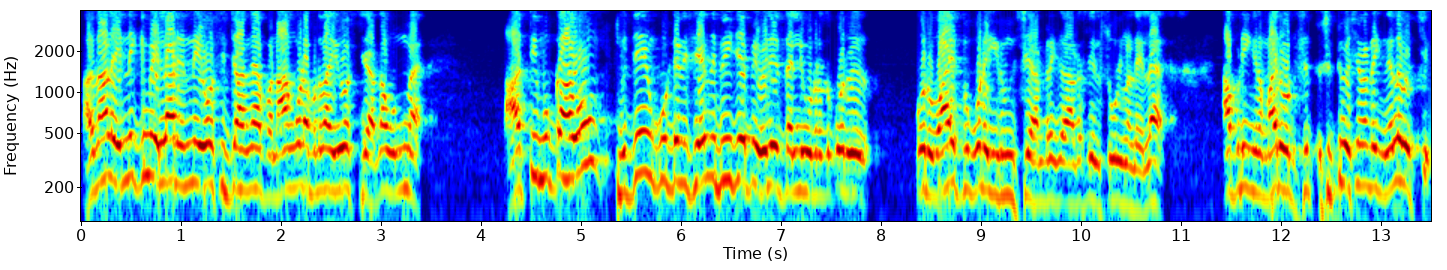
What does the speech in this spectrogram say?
அதனால என்னைக்குமே எல்லாரும் என்ன யோசிச்சாங்க? அப்ப நான் கூட அப்படிதான் யோசிச்சேன். அதான் உண்மை. அதிமுகவும் விஜயும் கூட்டணி சேர்ந்து பிஜேபி வெளியே தள்ளி விடுறதுக்கு ஒரு ஒரு வாய்ப்பு கூட இருந்துச்சு அன்றைக்கு அரசியல் சூழ்நிலையில. அப்படிங்கிற மாதிரி ஒரு சுச்சுவேஷன் அன்றைக்கு நிலவுச்சு.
